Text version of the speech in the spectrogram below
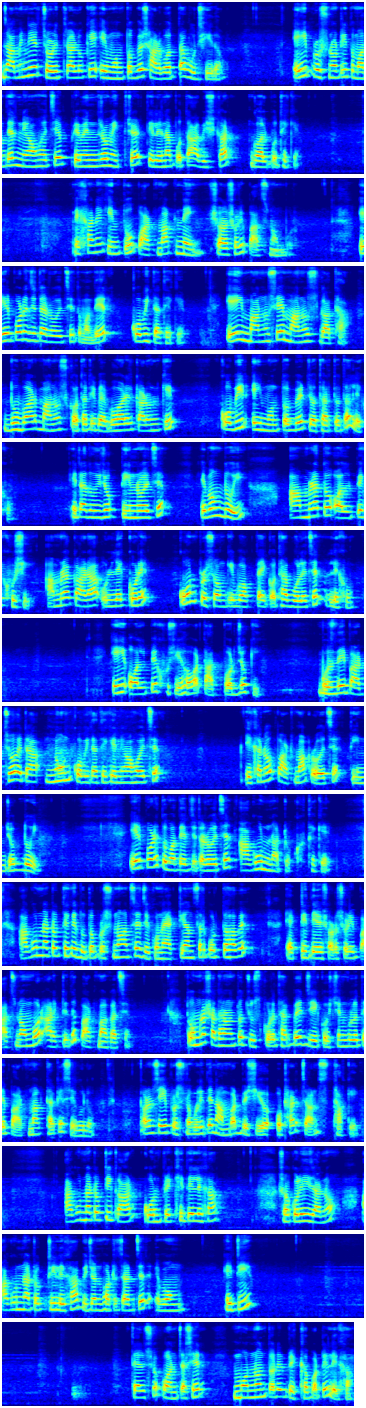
যামিনীর চরিত্রালোকে এই মন্তব্যের সারবত্তা বুঝিয়ে দাও। এই প্রশ্নটি তোমাদের নেওয়া হয়েছে প্রেমেন্দ্র মিত্রের তেলেনাপোতা আবিষ্কার গল্প থেকে। এখানে কিন্তু পার্টমার্ক নেই, সরাসরি পাঁচ নম্বর। এরপরে যেটা রয়েছে তোমাদের কবিতা থেকে। এই মানুষে মানুষ গাথা, দুবার মানুষ কথাটি ব্যবহারের কারণ কি? কবির এই মন্তব্যের যথার্থতা লেখো। এটা দুই যোগ তিন রয়েছে এবং দুই, আমরা তো অল্পে খুশি, আমরা কারা উল্লেখ করে? কোন প্রসঙ্গে বক্তায় কথা বলেছেন লেখো। এই অল্পে খুশি হওয়ার তাৎপর্য কী? বুঝতেই পারছ, এটা নুন কবিতা থেকে নেওয়া হয়েছে। এখানেও পাঠমার্ক রয়েছে তিন যোগ দুই। এরপরে তোমাদের যেটা রয়েছে, আগুন নাটক থেকে। আগুন নাটক থেকে দুটো প্রশ্ন আছে যে কোনো একটি আনসার করতে হবে। একটিতে সরাসরি পাঁচ নম্বর, আরেকটিতে পাঠমার্ক আছে। তোমরা সাধারণত চুজ করে থাকবে যে কোয়েশ্চেনগুলোতে পার্টমার্ক থাকে সেগুলো। কারণ সেই প্রশ্নগুলিতে নাম্বার বেশি ওঠার চান্স থাকে। আগুন নাটকটি কার? কোন প্রেক্ষিতে লেখা? সকলেই জানো, আগুন নাটকটি লেখা বিজন ভট্টাচার্যের এবং এটি তেরোশো পঞ্চাশের মন্বন্তরের প্রেক্ষাপটে লেখা।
